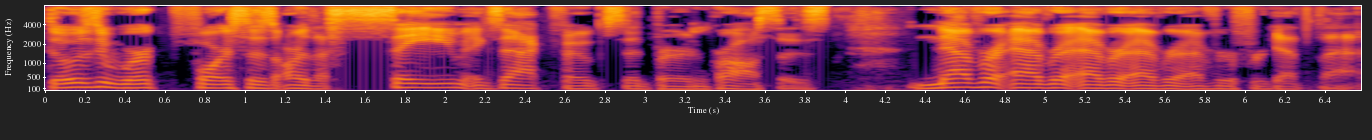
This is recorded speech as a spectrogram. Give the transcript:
those who work forces are the same exact folks that burn crosses. Never, ever, ever, ever, ever forget that.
